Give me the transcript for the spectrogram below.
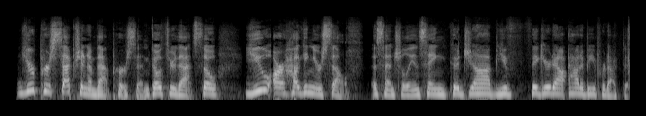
your perception of that person. Go through that. So you are hugging yourself essentially and saying, "Good job, you've figured out how to be productive."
